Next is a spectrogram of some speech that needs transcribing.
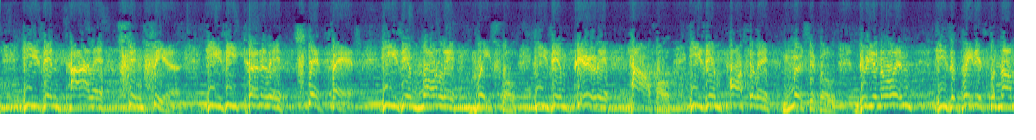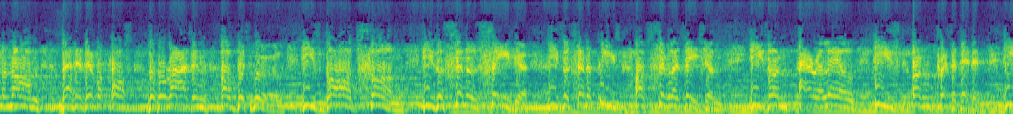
He's entirely sincere. He's eternally steadfast. He's immortally graceful. He's imperially powerful. He's impartially merciful. Do you know him? He's the greatest phenomenon that has ever crossed the horizon of this world. He's God's Son. He's a sinner's Savior. He's the centerpiece of civilization. He's unparalleled. He's unprecedented.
